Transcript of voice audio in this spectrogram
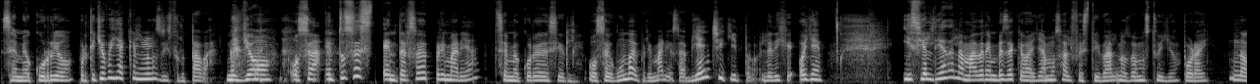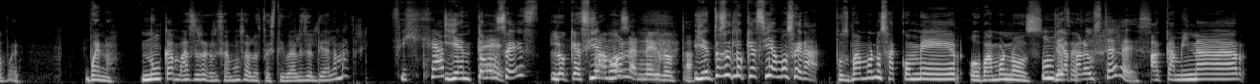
se me ocurrió, porque yo veía que él no los disfrutaba, ni yo. O sea, entonces en tercero de primaria se me ocurrió decirle, o segundo de primaria, o sea, bien chiquito, le dije, oye, ¿y si el Día de la Madre, en vez de que vayamos al festival, nos vemos tú y yo por ahí? No, bueno. Bueno, nunca más regresamos a los festivales del Día de la Madre. Fíjate. Y entonces lo que hacíamos. Amo la anécdota. Y entonces lo que hacíamos era, pues vámonos a comer o vámonos. Un día sabes, para ustedes. A caminar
